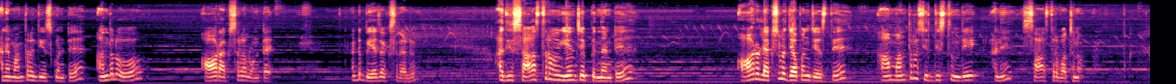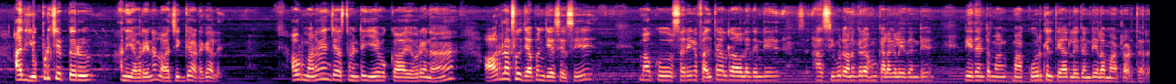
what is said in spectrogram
అనే మంత్రం తీసుకుంటే అందులో ఆరు అక్షరాలు ఉంటాయి. అంటే బీజాక్షరాలు. అది శాస్త్రం ఏం చెప్పిందంటే ఆరు లక్షలు జపం చేస్తే ఆ మంత్రం సిద్ధిస్తుంది అని శాస్త్రవచనం. అది ఎప్పుడు చెప్పారు అని ఎవరైనా లాజిక్గా అడగాలి. అప్పుడు మనం ఏం చేస్తామంటే ఏ ఒక్క ఎవరైనా ఆరు లక్షలు జపం చేసేసి మాకు సరిగా ఫలితాలు రావలేదండి. ఆ శివుడు అనుగ్రహం కలగలేదండి. లేదంటే మా మా కోరికలు తీరలేదండి. ఇలా మాట్లాడతారు.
